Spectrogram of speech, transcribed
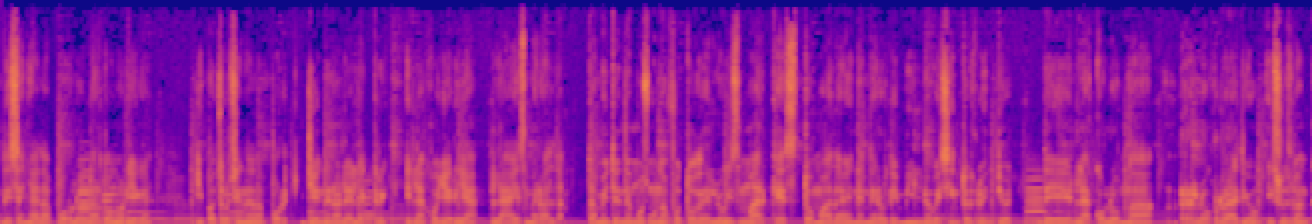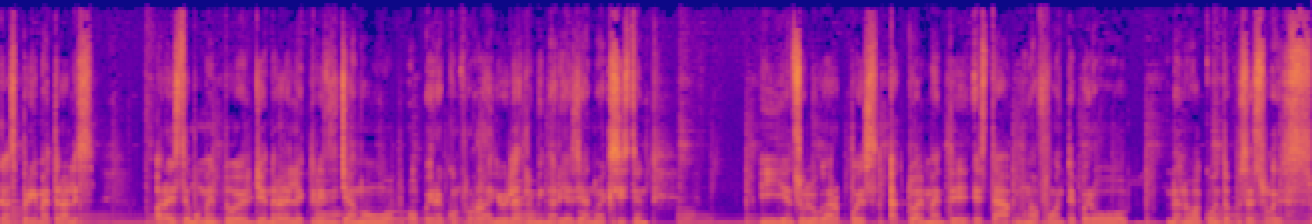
diseñada por Leonardo Noriega y patrocinada por General Electric y la joyería La Esmeralda. También tenemos una foto de Luis Márquez tomada en enero de 1928 de la columna reloj radio y sus bancas perimetrales. Para este momento el General Electric ya no opera con su radio y las luminarias ya no existen, y en su lugar pues actualmente está una fuente pero la nueva cuenta pues eso es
